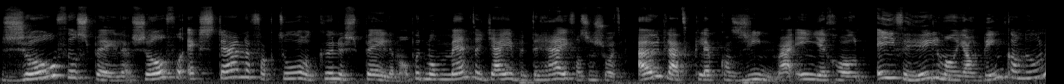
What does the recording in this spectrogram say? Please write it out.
zoveel spelen, zoveel externe factoren kunnen spelen. Maar op het moment dat jij je bedrijf als een soort uitlaatklep kan zien, waarin je gewoon even helemaal jouw ding kan doen,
